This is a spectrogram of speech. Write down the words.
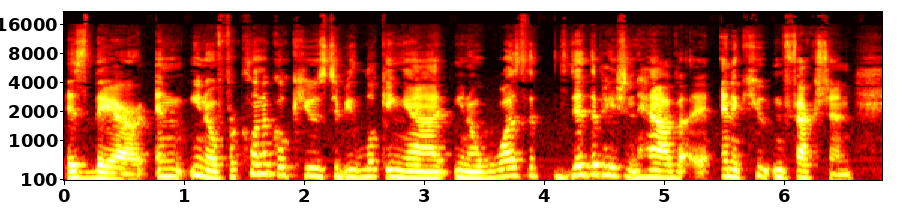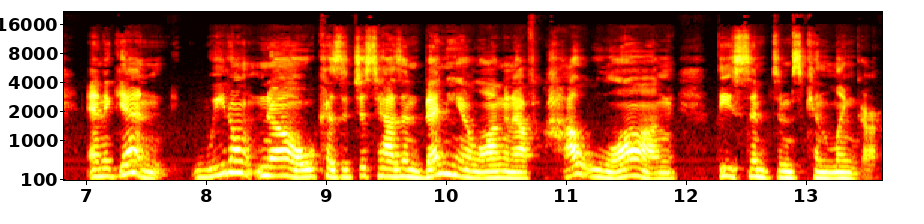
is there and you know for clinical cues to be looking at you know was the did the patient have an acute infection and again we don't know because it just hasn't been here long enough how long these symptoms can linger.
